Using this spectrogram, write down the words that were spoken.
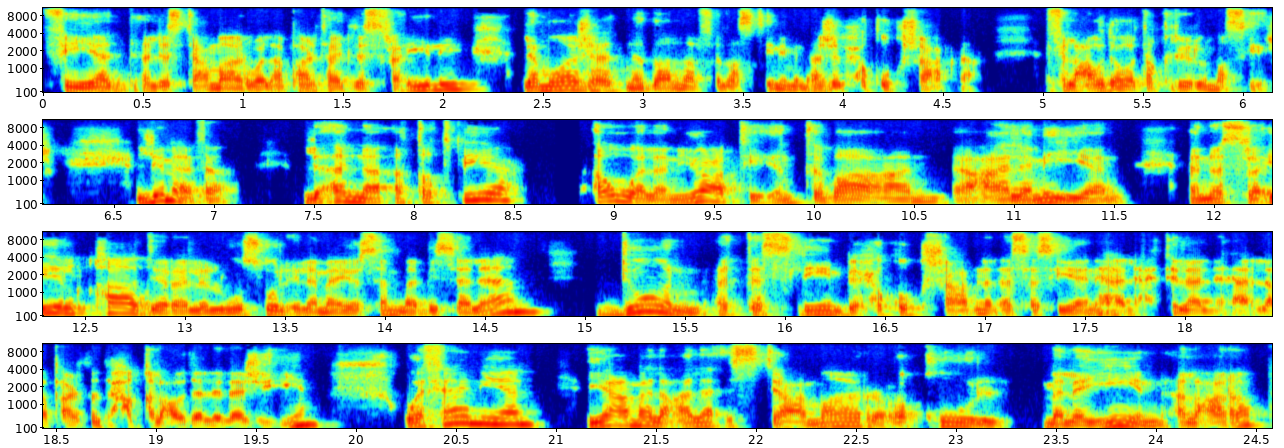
في يد الاستعمار والأبارتهايد الإسرائيلي لمواجهة نضالنا الفلسطيني من أجل حقوق شعبنا في العودة وتقرير المصير. لماذا؟ لأن التطبيع اولا يعطي انطباعا عالميا أن إسرائيل قادرة للوصول إلى ما يسمى بسلام دون التسليم بحقوق شعبنا الأساسية إنهاء الاحتلال إنهاء الأبارتهايد حق العودة للاجئين وثانيا يعمل على استعمار عقول ملايين العرب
